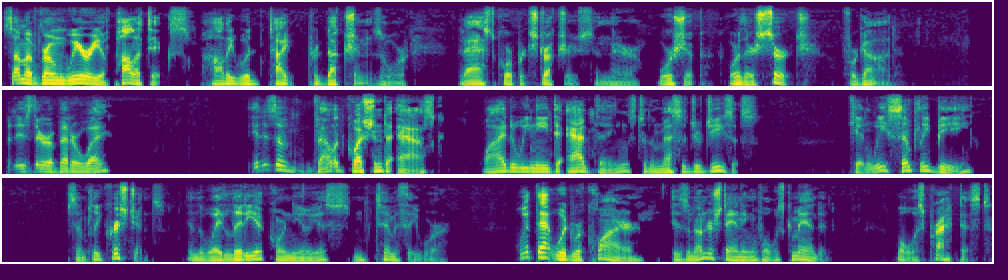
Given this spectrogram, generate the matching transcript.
Some have grown weary of politics, Hollywood type productions, or vast corporate structures in their worship or their search for God. But is there a better way? It is a valid question to ask why do we need to add things to the message of Jesus? Can we simply be simply Christians in the way Lydia, Cornelius, and Timothy were? What that would require is an understanding of what was commanded, what was practiced,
